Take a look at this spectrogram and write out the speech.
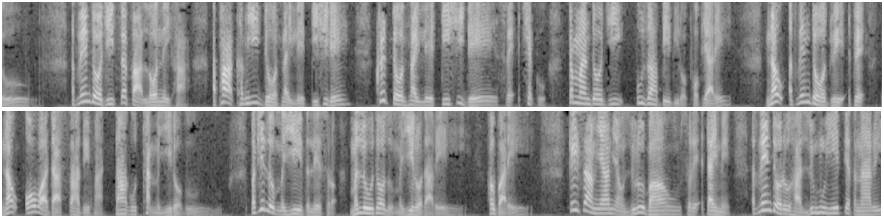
လို့အသင်းတော်ကြီးသက်သာလောနိဟာအဖခမည်းတော်၌လေတည်ရှိတယ်ခရစ်တော်၌လေတည်ရှိတယ်ဆိုတဲ့အချက်ကိုတမန်တော်ကြီးဦးစားပေးပြီးတော့ဖော်ပြတယ် နောက်အသင်းတော်တွေအတွက်နောက်ဩဝါဒစာတွေမှာဒါကိုထပ်မရေးတော့ဘူးဘာဖြစ်လို့မရေးသလဲဆိုတော့မလိုတော့လို့မရေးတော့တာပဲဟုတ်ပါတယ်ကိစ္စများမြောင်လူတို့ပေါင်းဆိုတဲ့အတိုင်းပဲအသင်းတော်တို့ဟာလူမှုရေးပြဿနာတွေ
